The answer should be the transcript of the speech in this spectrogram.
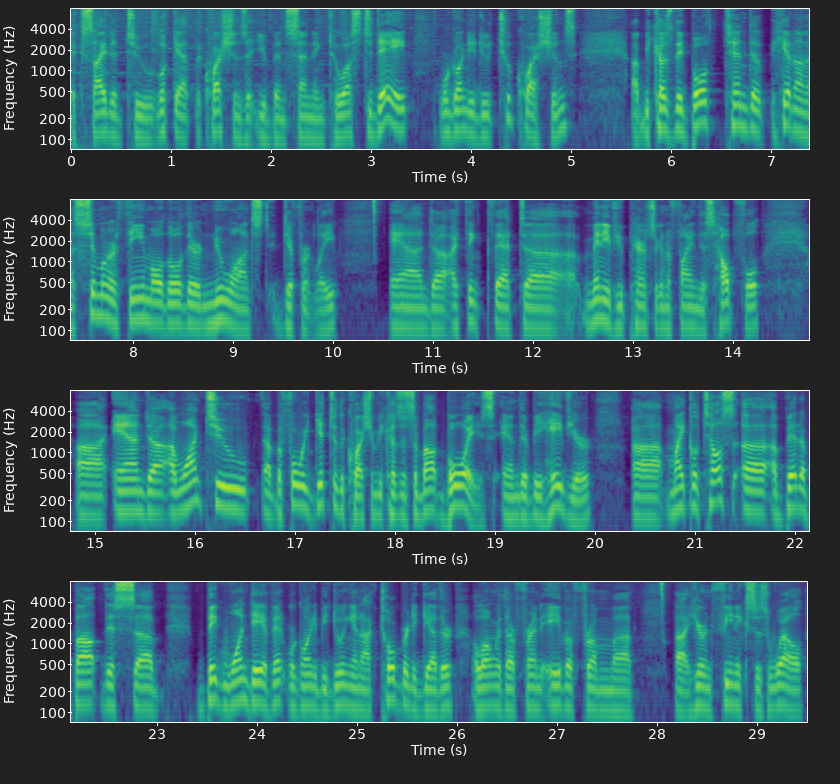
excited to look at the questions that you've been sending to us. Today, we're going to do two questions uh, because they both tend to hit on a similar theme, although they're nuanced differently. And uh, I think that uh, many of you parents are going to find this helpful. Uh, and uh, I want to, uh, before we get to the question, because it's about boys and their behavior, uh, Michael, tell us a bit about this big one day event we're going to be doing in October together, along with our friend Ava from here in Phoenix as well.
